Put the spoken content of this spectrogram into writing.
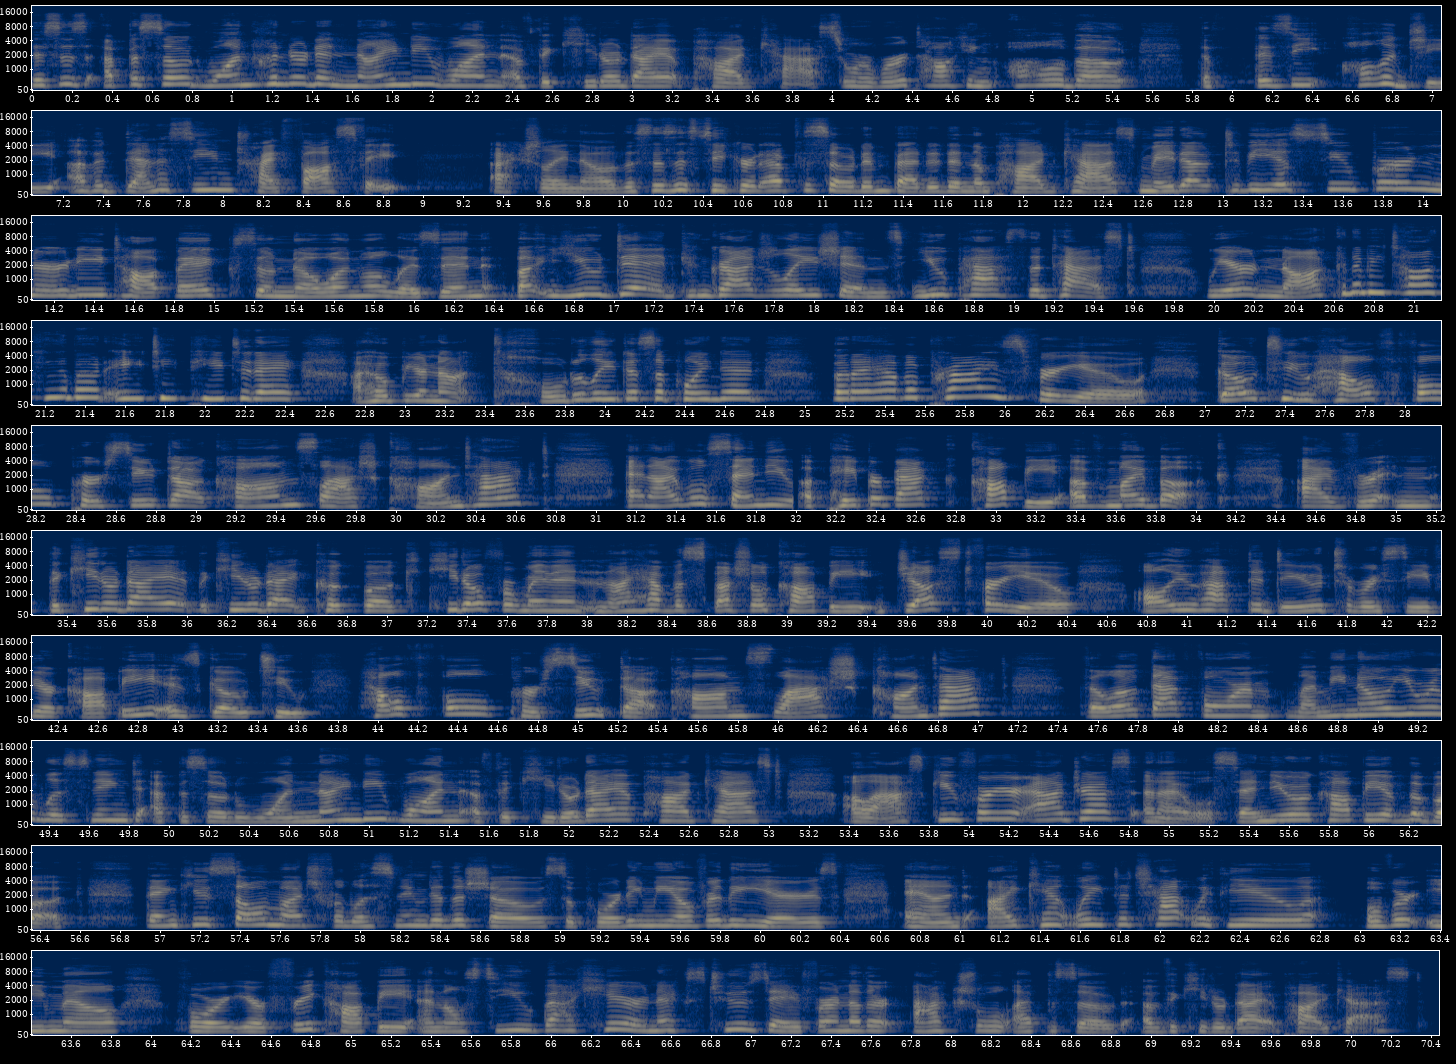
This is episode 191 of the Keto Diet Podcast, where we're talking all about the physiology of adenosine triphosphate. Actually, no, this is a secret episode embedded in the podcast made out to be a super nerdy topic, so no one will listen. But you did. Congratulations. You passed the test. We are not going to be talking about ATP today. I hope you're not totally disappointed, but I have a prize for you. Go to healthfulpursuit.com slash contact and I will send you a paperback copy of my book. I've written the keto diet, the keto diet cookbook, keto for women, and I have a special copy just for you. All you have to do to receive your copy is go to healthfulpursuit.com slash contact Fill out that form. Let me know you were listening to episode 191 of the Keto Diet Podcast. I'll ask you for your address and I will send you a copy of the book. Thank you so much for listening to the show, supporting me over the years, and I can't wait to chat with you over email for your free copy. And I'll see you back here next Tuesday for another actual episode of the Keto Diet Podcast.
